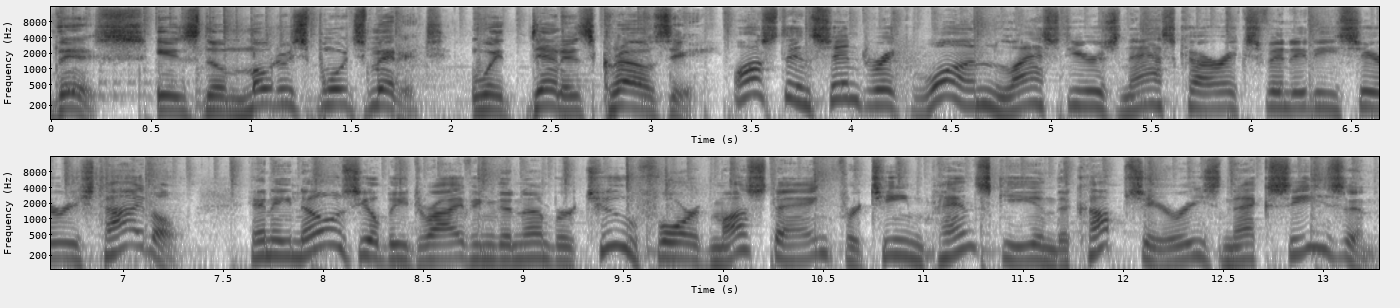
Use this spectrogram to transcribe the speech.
This is the Motorsports Minute with Dennis Krause. Austin Cindric won last year's NASCAR Xfinity Series title, and he knows he'll be driving the number two Ford Mustang for Team Penske in the Cup Series next season.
